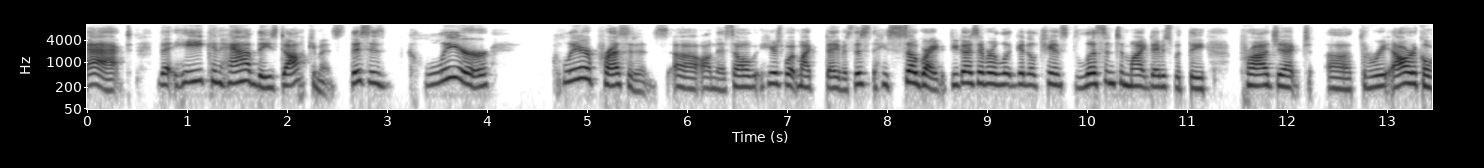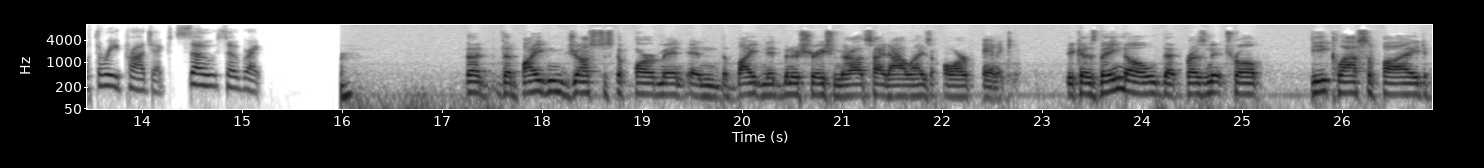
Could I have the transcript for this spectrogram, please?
Act, that he can have these documents. This is clear clear precedence uh, on this. So here's what Mike Davis. This he's so great. If you guys ever look, get a chance to listen to Mike Davis with the Project uh, Three Article Three project, so so great. The the Biden Justice Department and the Biden administration, their outside allies, are panicking because they know that President Trump declassified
